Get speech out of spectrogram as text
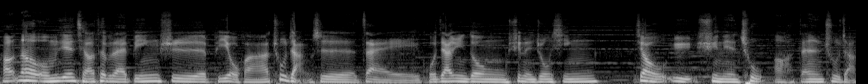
好，那我们今天请到特别来宾是皮友华处长，是在国家运动训练中心。教育训练处啊，担任处长。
